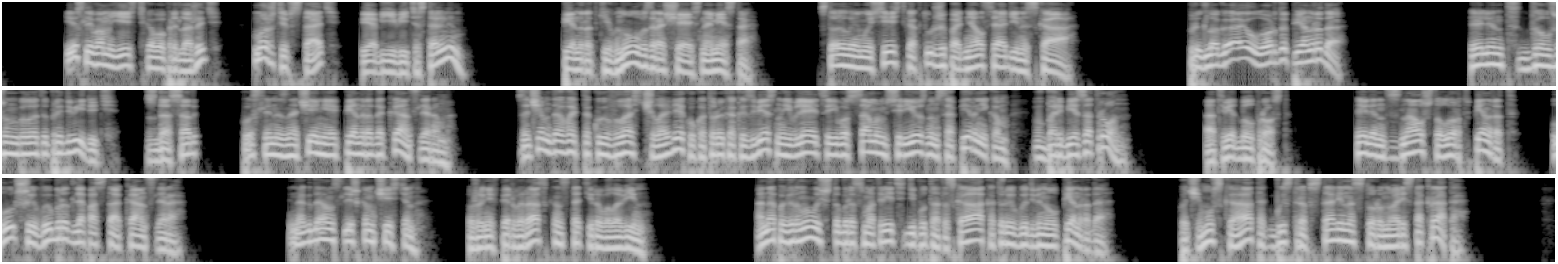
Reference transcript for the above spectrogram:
Если вам есть кого предложить, можете встать и объявить остальным». Пенрод кивнул, возвращаясь на место. Стоило ему сесть, как тут же поднялся один из КА. «Предлагаю лорда Пенрода». Элленд должен был это предвидеть, с досадой после назначения Пенрода канцлером. Зачем давать такую власть человеку, который, как известно, является его самым серьезным соперником в борьбе за трон? Ответ был прост. Элленд знал, что лорд Пенрод – лучший выбор для поста канцлера. Иногда он слишком честен. Уже не в первый раз констатировала Вин. Она повернулась, чтобы рассмотреть депутата СКА, который выдвинул Пенрода. Почему скаа так быстро встали на сторону аристократа?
